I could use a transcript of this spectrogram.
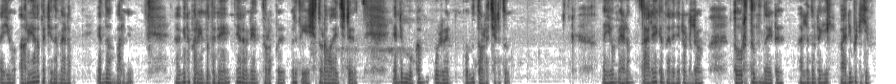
അയ്യോ അറിയാതെ പറ്റിയതാ മാഡം എന്നവൻ പറഞ്ഞു. അങ്ങനെ പറയുമ്പോൾ തന്നെ ഞാൻ അവന്റെ തുടപ്പ് ഒരു ദേഷ്യത്തോടെ വാങ്ങിച്ചിട്ട് എന്റെ മുഖം മുഴുവൻ ഒന്ന് തുടച്ചെടുത്തു. അയ്യോ മേഡം തലയൊക്കെ നനഞ്ഞിട്ടുണ്ടല്ലോ. തോർത്തു നന്നായിട്ട് അല്ലെന്നുണ്ടെങ്കിൽ പനി പിടിക്കും.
